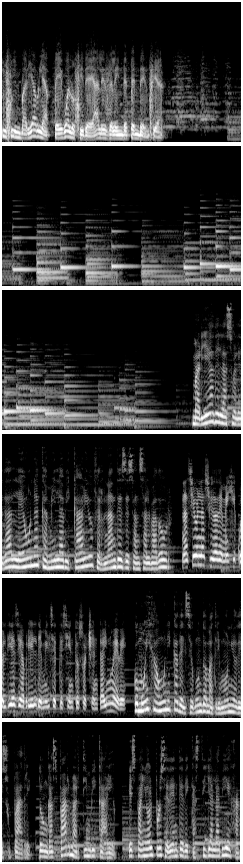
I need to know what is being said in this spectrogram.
y su invariable apego a los ideales de la independencia. María de la Soledad Leona Camila Vicario Fernández de San Salvador. Nació en la Ciudad de México el 10 de abril de 1789 como hija única del segundo matrimonio de su padre, don Gaspar Martín Vicario, español procedente de Castilla la Vieja,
